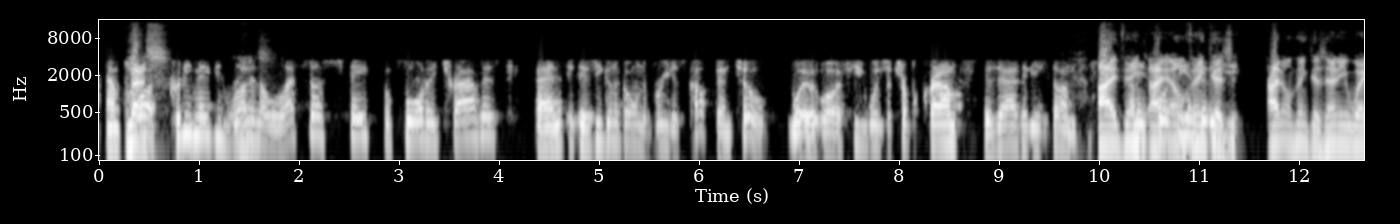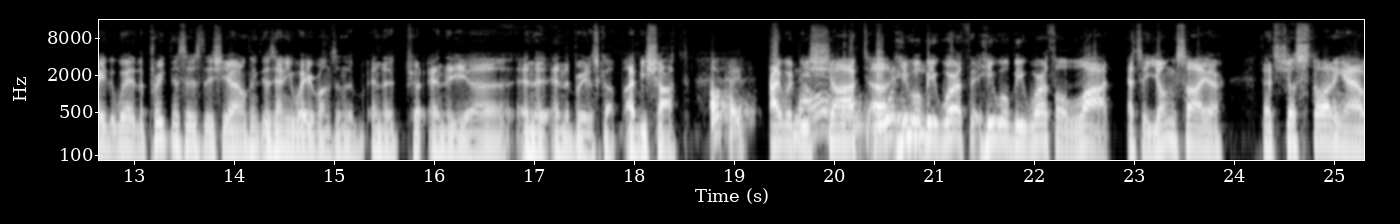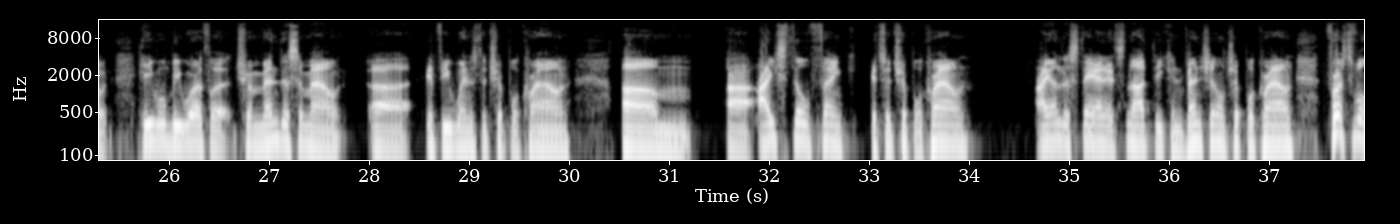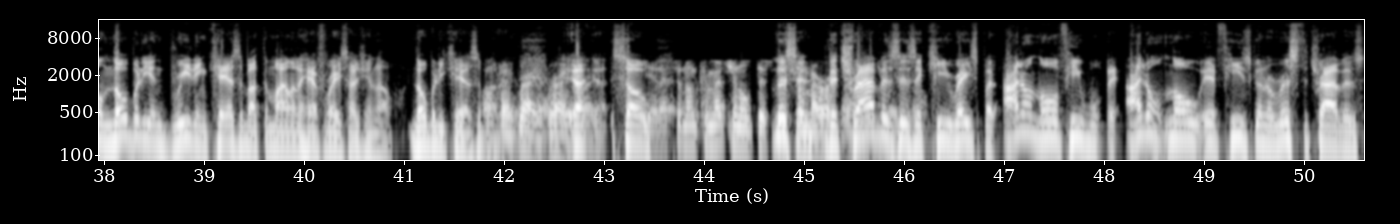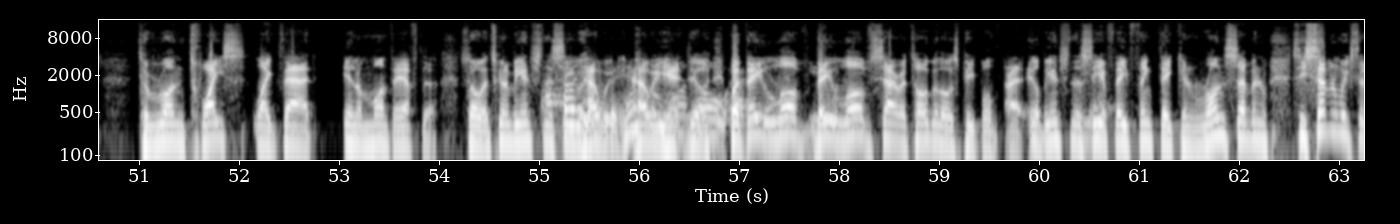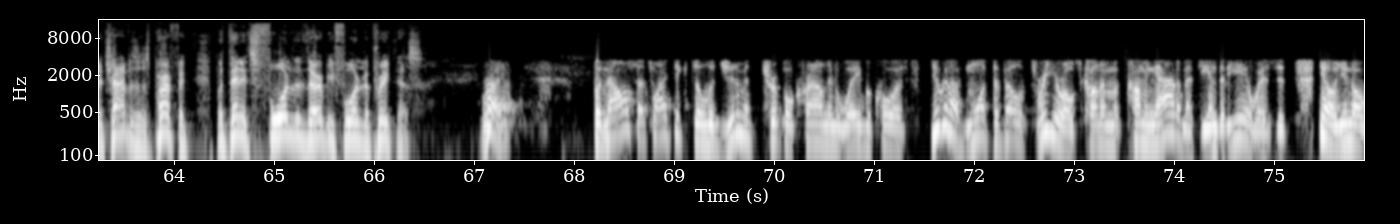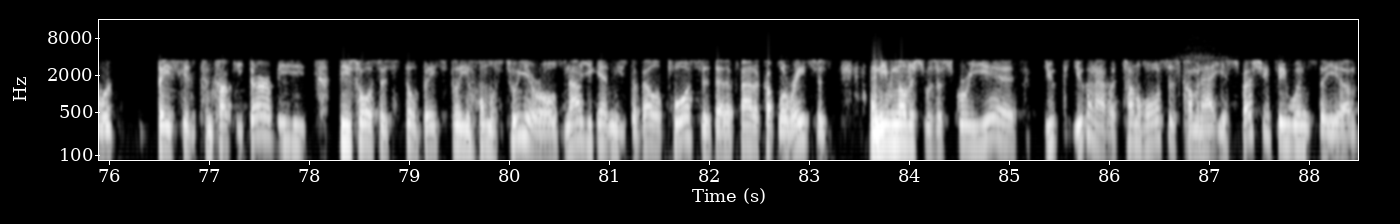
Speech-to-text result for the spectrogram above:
And plus, Less. could he maybe run in a lesser stake before the Travers? And is he going to go in the Breeders' Cup then too? Or if he wins the Triple Crown, is that it? He's done. I think mean, I, don't think the there's I don't think there's any way that where the Preakness is this year. I don't think there's any way he runs in the in the in the uh, in the in the Breeders' Cup. I'd be shocked. Okay. I would Now, be also, shocked. Uh, he will be worth it. He will be worth a lot. As a young sire that's just starting out, he will be worth a tremendous amount uh, if he wins the Triple Crown. Um, uh, I still think it's a Triple Crown. I understand it's not the conventional Triple Crown. First of all, nobody in breeding cares about the mile and a half race, as you know. Nobody cares about Okay, it. right, right, Uh, right. So yeah, that's an unconventional distance. Listen, America the Travers is a key race, but I don't know if he. I don't know if he's going to risk the Travers to run twice like that in a month after. So it's going to be interesting to see how we, how we handle. But they love the they love Saratoga. Those people. Uh, it'll be interesting to see if they think they can run seven. See, seven weeks to the Travers is perfect, but then it's four to the Derby, four to the Preakness. Right. But now also, that's why I think it's a legitimate triple crown in a way because you're going to have more developed three year olds coming coming at him at the end of the year. Whereas it, you know, you know, basically Kentucky Derby, these horses still basically almost two year olds. Now you're getting these developed horses that have had a couple of races, and even though this was a screwy year, you you're going to have a ton of horses coming at you, especially if he wins the. Um,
